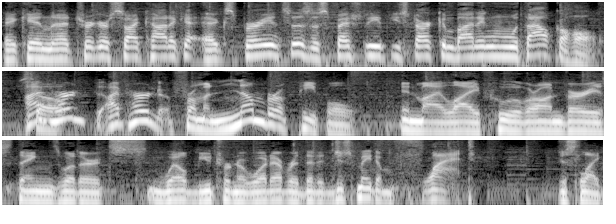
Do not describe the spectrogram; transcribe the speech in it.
It can uh, trigger psychotic experiences, especially if you start combining them with alcohol. I've heard I've heard from a number of people in my life who are on various things, whether it's Wellbutrin or whatever, that it just made them flat, just like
